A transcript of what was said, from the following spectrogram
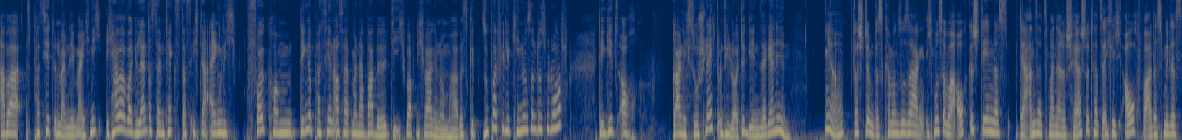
Aber es passiert in meinem Leben eigentlich nicht. Ich habe aber gelernt aus deinem Text, dass ich da eigentlich vollkommen Dinge passieren außerhalb meiner Bubble, die ich überhaupt nicht wahrgenommen habe. Es gibt super viele Kinos in Düsseldorf. Denen geht's auch gar nicht so schlecht und die Leute gehen sehr gerne hin. Ja, das stimmt, das kann man so sagen. Ich muss aber auch gestehen, dass der Ansatz meiner Recherche tatsächlich auch war, dass mir das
